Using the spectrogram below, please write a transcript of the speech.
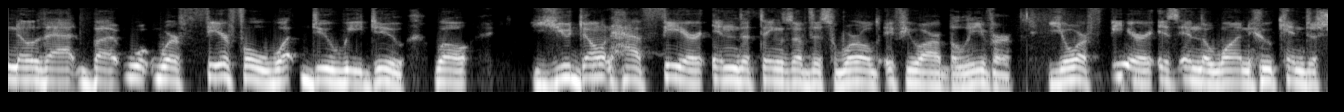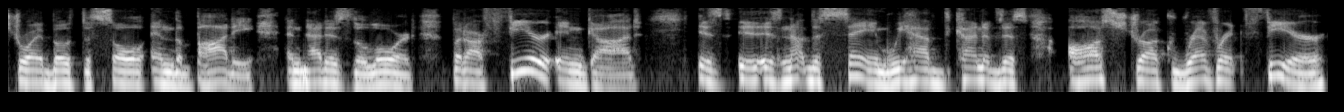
know that, but we're fearful. What do we do? Well, you don't have fear in the things of this world if you are a believer. Your fear is in the one who can destroy both the soul and the body, and that is the Lord. But our fear in God is is not the same. We have kind of this awestruck, reverent fear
